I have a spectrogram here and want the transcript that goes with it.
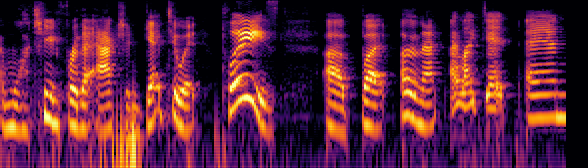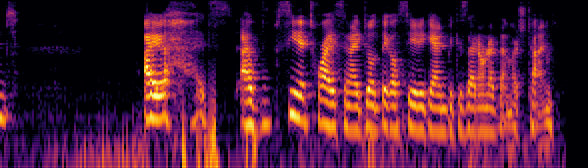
I'm watching it for the action. Get to it, please. Uh, but other than that, I liked it, and I it's I've seen it twice, and I don't think I'll see it again because I don't have that much time.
